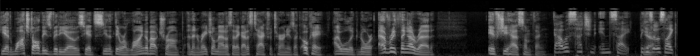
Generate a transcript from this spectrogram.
He had watched all these videos. He had seen that they were lying about Trump. And then Rachel Maddow said, I got his tax return. He's like, okay, I will ignore everything I read if she has something. That was such an insight because Yeah. it was like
